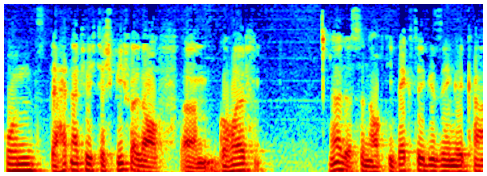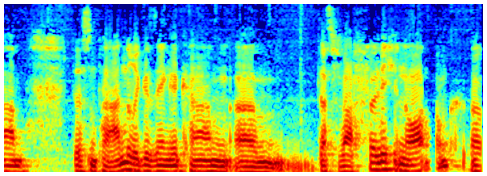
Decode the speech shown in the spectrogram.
Und da hat natürlich der Spielverlauf ähm, geholfen. Ja, dass dann auch die Wechselgesänge kamen, dass ein paar andere Gesänge kamen. Ähm, das war völlig in Ordnung. Äh,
